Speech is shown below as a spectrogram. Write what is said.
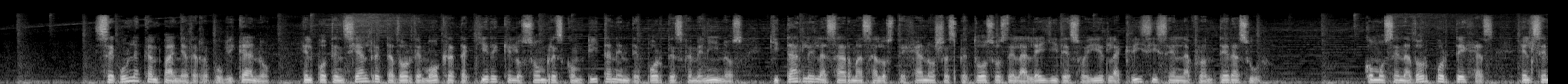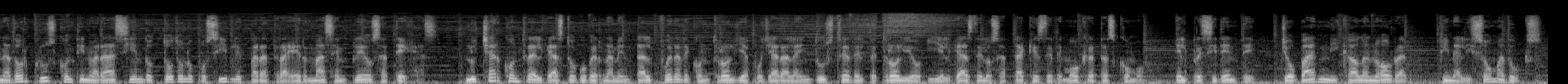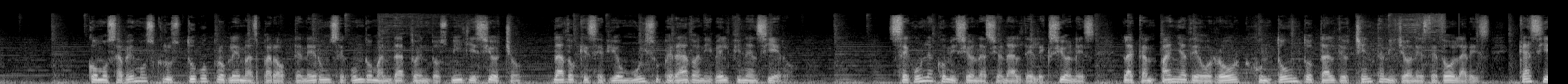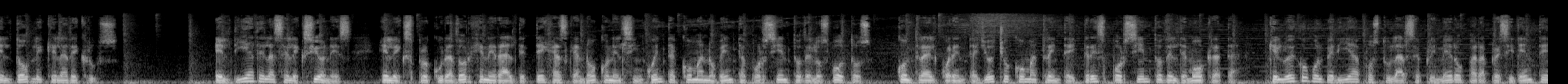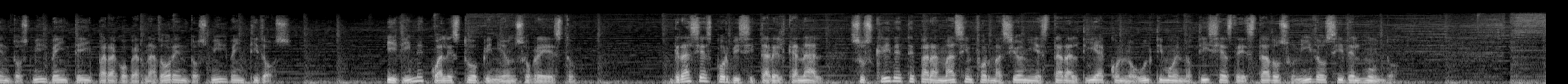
Según la campaña de Republicano, el potencial retador demócrata quiere que los hombres compitan en deportes femeninos, quitarle las armas a los tejanos respetuosos de la ley y desoír la crisis en la frontera sur. Como senador por Texas, el senador Cruz continuará haciendo todo lo posible para traer más empleos a Texas luchar contra el gasto gubernamental fuera de control y apoyar a la industria del petróleo y el gas de los ataques de demócratas como el presidente Joe Biden y Colin O'Reilly, finalizó Maddox. Como sabemos Cruz tuvo problemas para obtener un segundo mandato en 2018, dado que se vio muy superado a nivel financiero. Según la Comisión Nacional de Elecciones, la campaña de O'Rourke juntó un total de 80 millones de dólares, casi el doble que la de Cruz. El día de las elecciones, el ex procurador general de Texas ganó con el 50,90% de los votos, contra el 48,33% del demócrata, que luego volvería a postularse primero para presidente en 2020 y para gobernador en 2022. Y dime cuál es tu opinión sobre esto. Gracias por visitar el canal, suscríbete para más información y estar al día con lo último en noticias de Estados Unidos y del mundo.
